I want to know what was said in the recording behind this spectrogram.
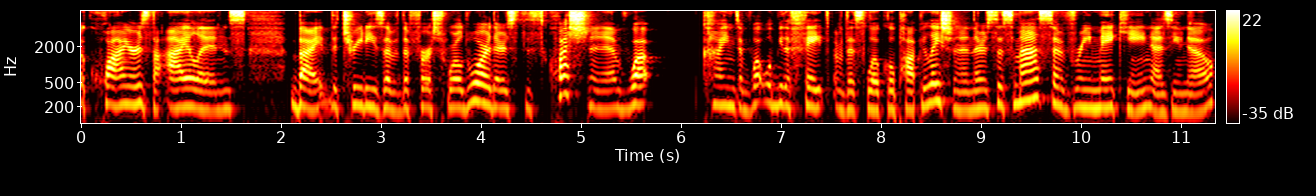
acquires the islands by the treaties of the First World War, there's this question of what kind of what will be the fate of this local population. And there's this massive remaking, as you know,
